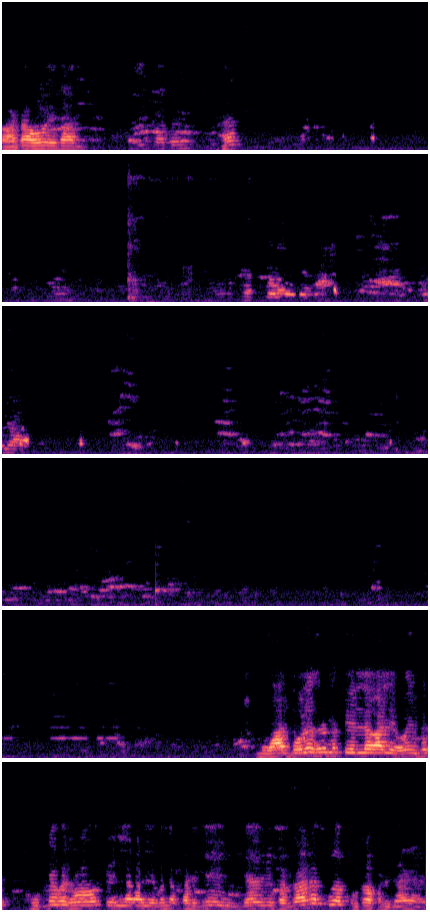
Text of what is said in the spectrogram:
काटा हो एक आध। है धोले सर में तेल लगा ले, वही फिर फूटने में थोड़ा बहुत तेल लगा ले, वरना फट जाए जैसे फट रहा है पूरा फूटा फट जाएगा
